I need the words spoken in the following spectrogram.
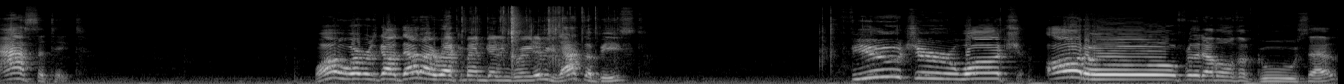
acetate. Well, whoever's got that, I recommend getting graded because that's a beast. Future Watch Auto for the Devils of Gusev.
